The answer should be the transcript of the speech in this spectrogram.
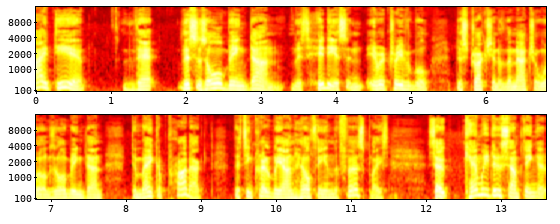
idea that this is all being done, this hideous and irretrievable destruction of the natural world is all being done to make a product that's incredibly unhealthy in the first place. So, can we do something, uh,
